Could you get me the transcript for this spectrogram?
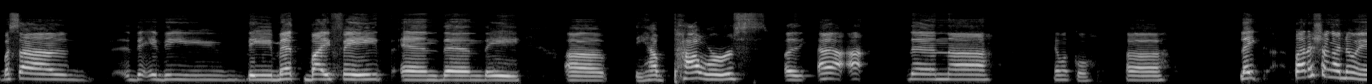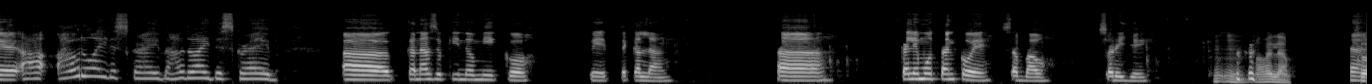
basta they they they met by fate and then they uh they have powers uh, uh, uh, then uh ewan ko uh like para siyang ano eh how, how do I describe how do I describe uh Kanazuki no Miko wait teka lang uh kalimutan ko eh sabaw sorry Jay Mm-mm. Okay lang. Ah. So,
